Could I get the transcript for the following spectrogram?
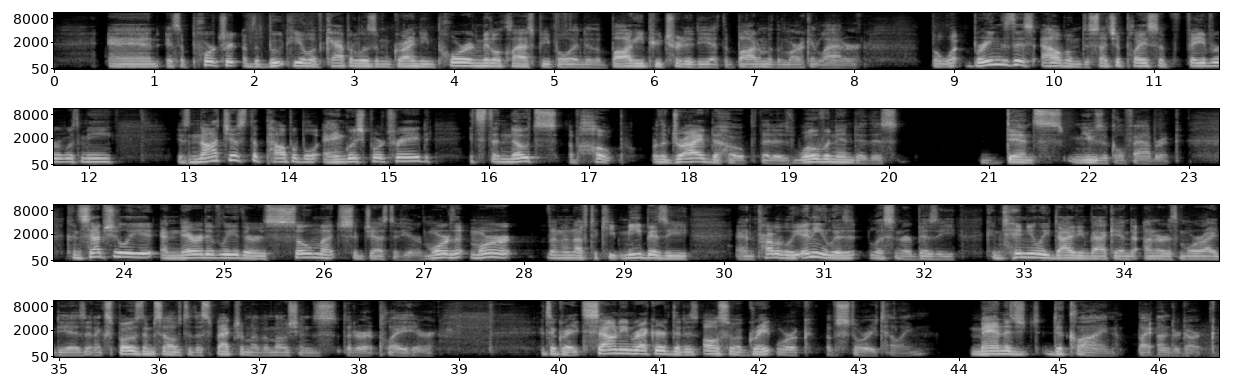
and it's a portrait of the boot heel of capitalism grinding poor and middle class people into the boggy putridity at the bottom of the market ladder. But what brings this album to such a place of favor with me is not just the palpable anguish portrayed, it's the notes of hope or the drive to hope that is woven into this dense musical fabric. Conceptually and narratively, there is so much suggested here, more than, more than enough to keep me busy and probably any li- listener busy, continually diving back in to unearth more ideas and expose themselves to the spectrum of emotions that are at play here. It's a great sounding record that is also a great work of storytelling. Managed Decline by Underdark.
